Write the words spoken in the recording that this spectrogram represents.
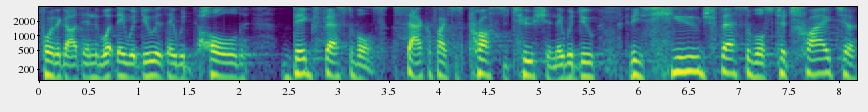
for the gods. And what they would do is they would hold big festivals, sacrifices, prostitution. They would do these huge festivals to try to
